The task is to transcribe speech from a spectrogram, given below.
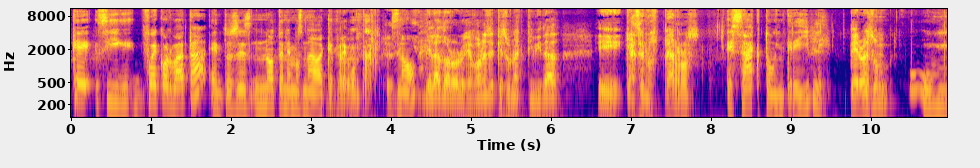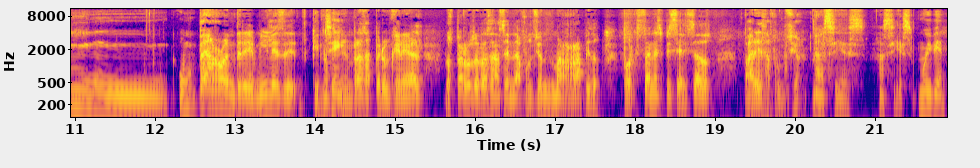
que si fue corbata, entonces no tenemos nada que preguntar, ¿no? De la odorología forense, que es una actividad eh, que hacen los perros. Exacto, increíble. Pero es un, un, un perro entre miles de que no Sí. tienen raza, pero en general los perros de raza hacen la función más rápido porque están especializados para esa función. Así es, así es. Muy bien.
